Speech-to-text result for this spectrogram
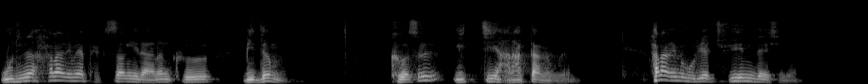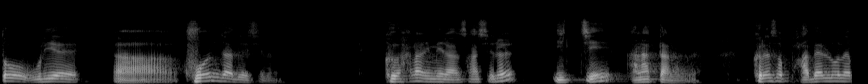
우리는 하나님의 백성이라는 그 믿음, 그것을 잊지 않았다는 거예요. 하나님은 우리의 주인 되시는 또 우리의 아, 구원자 되시는 그 하나님이라는 사실을 잊지 않았다는 거예요. 그래서 바벨론의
